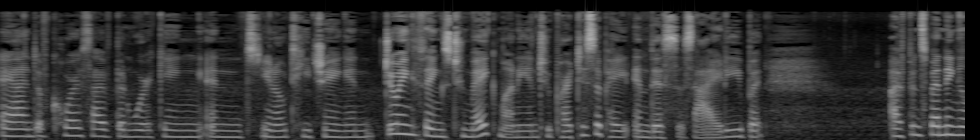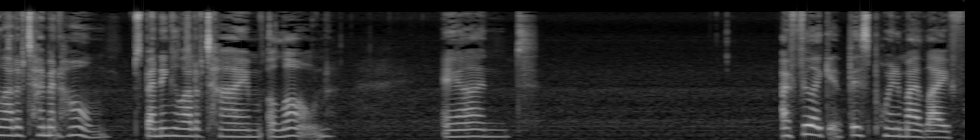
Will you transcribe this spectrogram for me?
And of course, I've been working and, you know, teaching and doing things to make money and to participate in this society, but I've been spending a lot of time at home, spending a lot of time alone. And I feel like at this point in my life,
